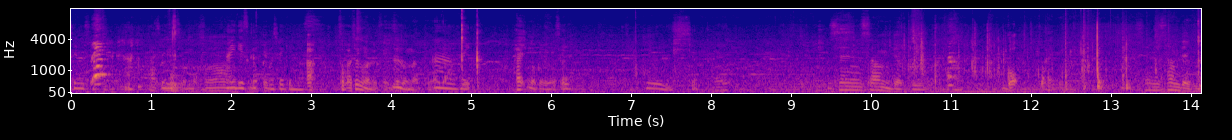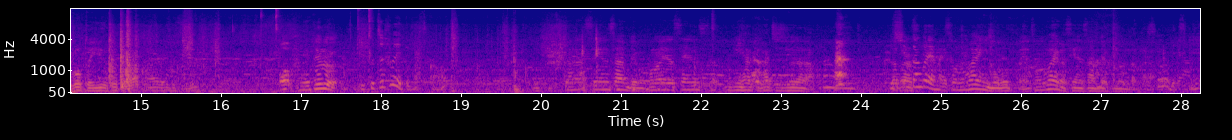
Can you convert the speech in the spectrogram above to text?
すいません。あすみません。もうそのままはい、いいですか？申し訳ないあそうかちょっと待ってくださいちょっと待って。はい。はい乗っけてくださいいしょ。千三百五。はい千三百五ということはこの間ですお増えてる。いくつ増えてますか？千三百この間千二百八十七。一週間ぐらい前か。その前に戻ったね。その前が千三百四だから。そうですね。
